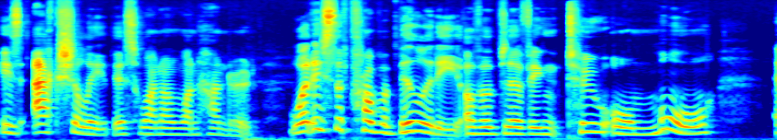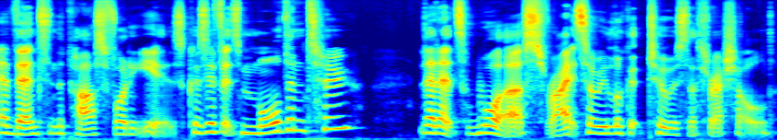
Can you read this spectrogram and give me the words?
is actually this 1 on 100, what is the probability of observing two or more events in the past 40 years? Because if it's more than two, then it's worse, right? So we look at two as the threshold.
